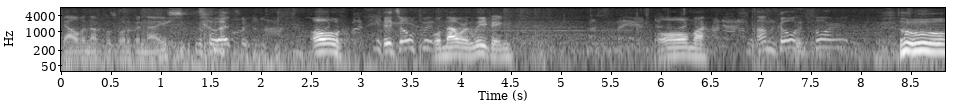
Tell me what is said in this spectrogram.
Galvan Knuckles would have been nice. So that's what you- Oh, it's open. well now we're leaving. Oh my. I'm going for it. Ooh.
